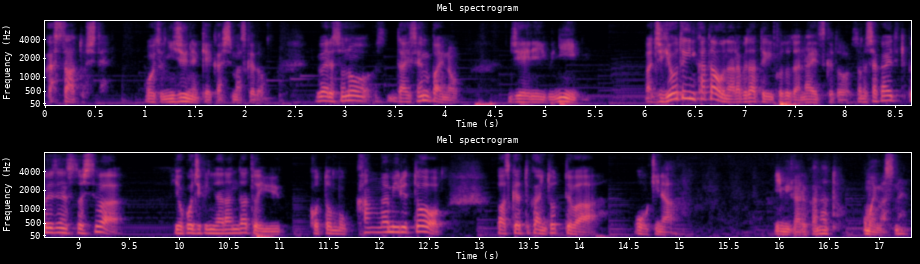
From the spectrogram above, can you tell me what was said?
がスタートして、およそ20年経過してますけど、いわゆるその大先輩の J リーグに、まあ、事業的に肩を並べたということではないですけど、その社会的プレゼンスとしては横軸に並んだということも鑑みると、バスケット界にとっては大きな意味があるかなと思いますね。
